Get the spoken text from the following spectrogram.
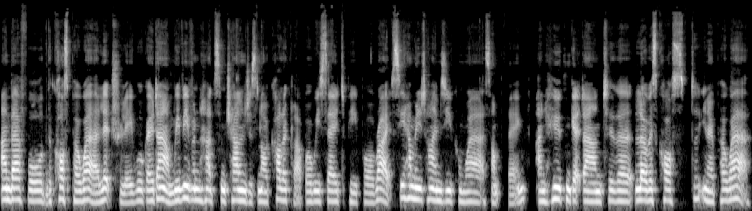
And therefore, the cost per wear literally will go down. We've even had some challenges in our colour club where we say to people, right, see how many times you can wear something and who can get down to the lowest cost, you know, per wear.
